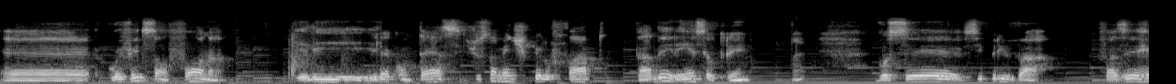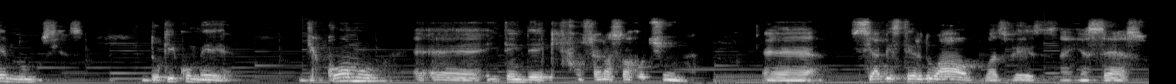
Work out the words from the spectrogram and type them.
É, o efeito sanfona ele, ele acontece justamente pelo fato da aderência ao treino. Né? Você se privar, fazer renúncias do que comer, de como é, é é, que funciona a sua rotina, é, se abster do álcool, às vezes, né, em excesso,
